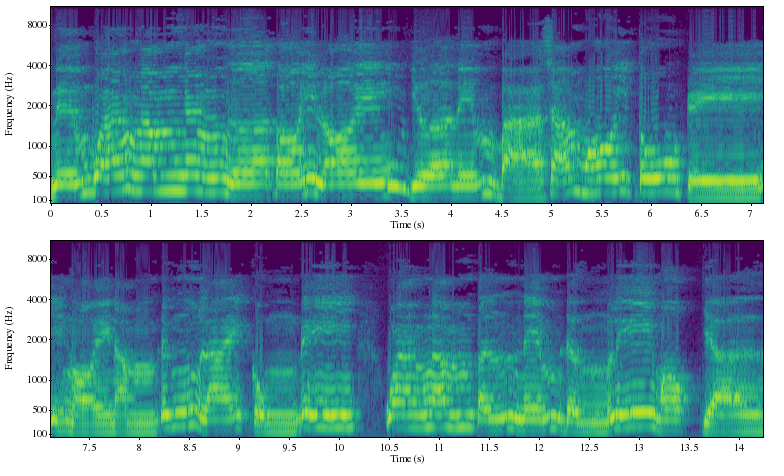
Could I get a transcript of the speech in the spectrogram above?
Niệm quán âm ngăn ngừa tội lỗi, Vừa niệm bà sám hối tu trì. Ngồi nằm đứng lại cùng đi quan âm tịnh niệm đừng ly một giờ.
